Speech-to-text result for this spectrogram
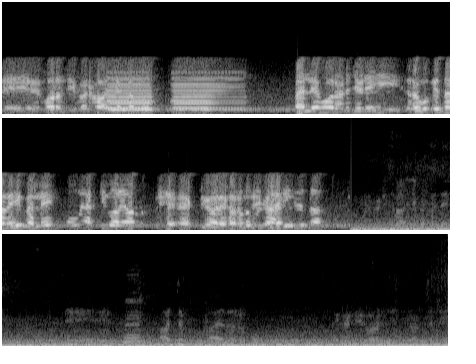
ਤੇ ਹੋਰਨ ਦੀ ਪਰਿਵਾਰ ਚੈੱਕ ਕਰ ਲਓ। ਪਹਿਲੇ ਹੋਰਨ ਜਿਹੜੇ ਸੀ ਰਘੂ ਕਿਦਾਂ ਦੇ ਸੀ ਪਹਿਲੇ? ਉਹ ਐਕਟਿਵ ਵਾਲਿਆ ਐਕਟਿਵ ਵਾਲੇ ਹਰਨ ਦੀ ਗੱਲ ਹੀ ਨਹੀਂ ਦਿੰਦਾ ਗੱਡੀ ਚਲਾਈ ਪਹਿਲੇ ਦੇ ਤੇ ਅੱਜ ਆਇਆ ਦਾ ਰਘੂ ਤੇ ਗੱਡੀ ਹੋਰਨ ਦੀ ਸਟਾਰਟ ਚੱਲੀ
